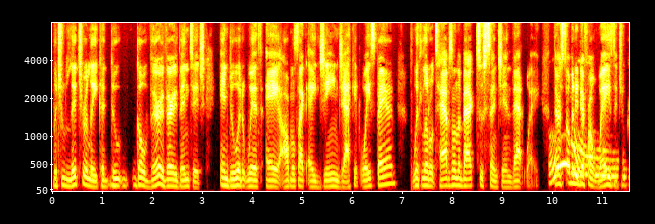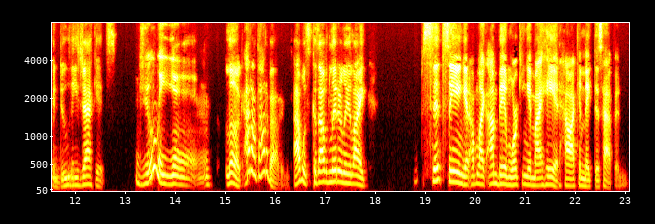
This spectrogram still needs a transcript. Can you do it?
but you literally could do go very, very vintage and do it with a almost like a jean jacket waistband with little tabs on the back to cinch in that way. There are so many different ways that you can do these jackets. Julian. Look, I don't thought about it. I was because I was literally like, since seeing it, I'm like, I've been working in my head how I can make this happen.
